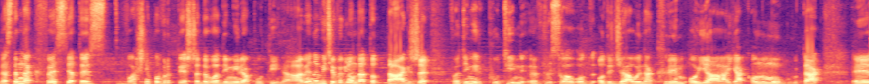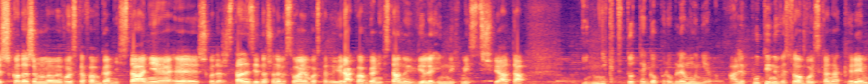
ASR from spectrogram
Następna kwestia to jest właśnie powrót jeszcze do Władimira Putina. A mianowicie wygląda to tak, że Władimir Putin wysłał od, oddziały na Krym. O ja, jak on mógł, tak? E, szkoda, że my mamy wojska w Afganistanie. E, szkoda, że Stany Zjednoczone wysyłają wojska do Iraku, Afganistanu i wiele innych miejsc świata. I nikt do tego problemu nie ma. Ale Putin wysłał wojska na Krym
